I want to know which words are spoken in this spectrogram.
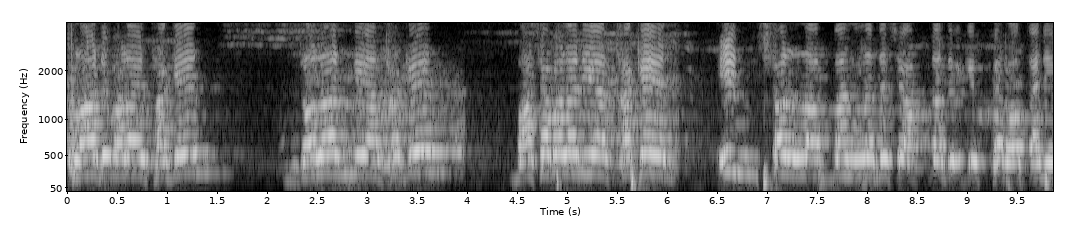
ফ্ল্যাট ভাড়ায় থাকেন ডলার নিয়ে থাকেন বাসা ভাড়া নিয়ে থাকেন। ইনশাল্লাহ বাংলাদেশে আপনাদেরকে ফেরত এনে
